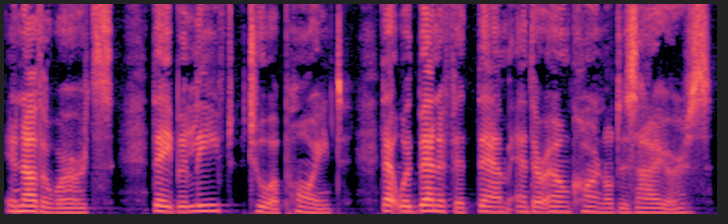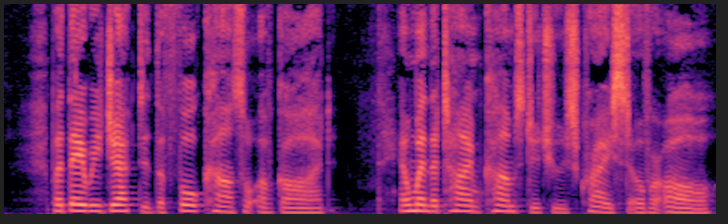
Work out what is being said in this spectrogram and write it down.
In other words, they believed to a point that would benefit them and their own carnal desires, but they rejected the full counsel of God, and when the time comes to choose Christ over all,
